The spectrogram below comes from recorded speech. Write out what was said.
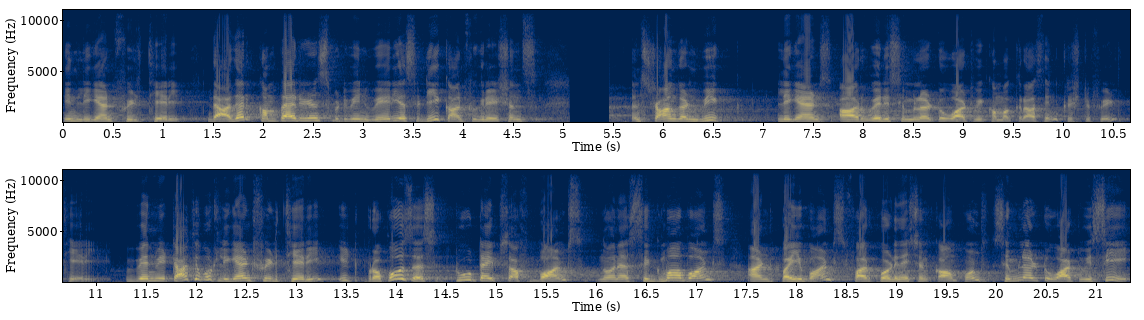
in ligand field theory. The other comparisons between various D configurations and strong and weak ligands are very similar to what we come across in crystal field theory. When we talk about ligand field theory, it proposes two types of bonds known as sigma bonds and pi bonds for coordination compounds similar to what we see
